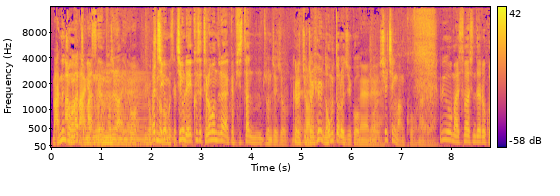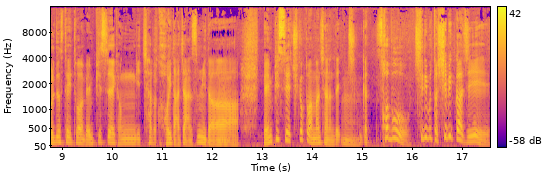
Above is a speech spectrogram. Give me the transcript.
맞는 조합은 아니었어요. 맞는 퍼즐은 아니고. 네. 네. 지금 지금 레이커스 드러먼드는 약간 비슷한 존재죠. 그렇죠. 좀 효율 너무 떨어지고 네, 뭐 실책 많고. 맞아요. 그리고 말씀하신 대로 골든 스테이트와 멤피스의 경기 차가 거의 나지 않습니다. 음. 멤피스의 추격도 만만치 않은데 음. 그러니까 서부 7위부터 10위까지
